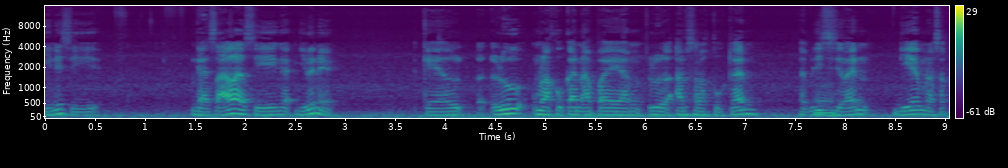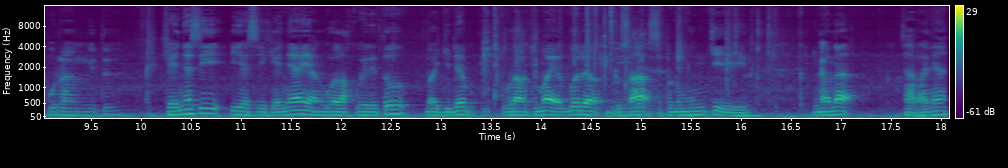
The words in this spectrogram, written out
ini sih nggak salah sih, nggak gimana ya? Kayak lu, melakukan apa yang lu harus lakukan, tapi di sisi lain dia merasa kurang gitu. kayaknya sih iya sih kayaknya yang gue lakuin itu bagi dia kurang cuma ya gue udah berusaha sepenuh mungkin gimana caranya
